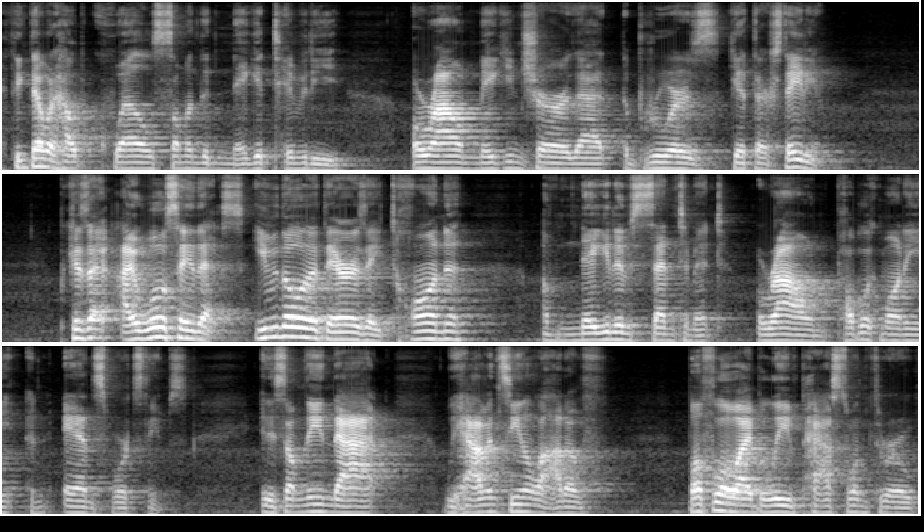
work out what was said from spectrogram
I think that would help quell some of the negativity around making sure that the Brewers get their stadium. Because I, I will say this, even though that there is a ton of negative sentiment around public money and, and sports teams, it is something that we haven't seen a lot of. Buffalo, I believe, passed one through,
